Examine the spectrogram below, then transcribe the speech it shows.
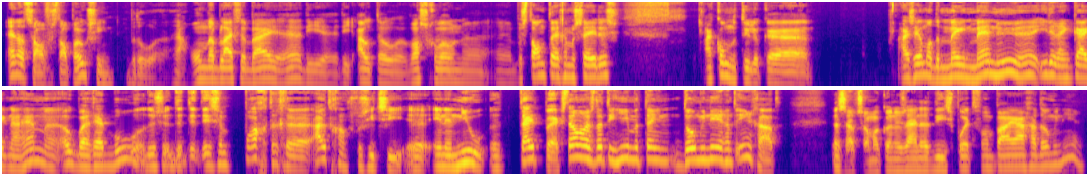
En dat zal Verstappen ook zien. Ik bedoel, eh, ja, Honda blijft erbij. Hè. Die, eh, die auto was gewoon bestand tegen Mercedes. Hij komt natuurlijk. hij is helemaal de main man nu. Hè. Iedereen kijkt naar hem, ook bij Red Bull. Dus dit, is een prachtige uitgangspositie in een nieuw tijdperk. Stel nou eens dat hij hier meteen dominerend ingaat. Dan zou het zomaar kunnen zijn dat die sport voor een paar jaar gaat domineren.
